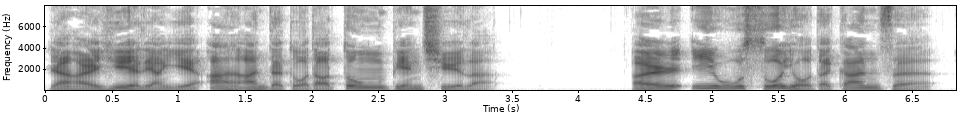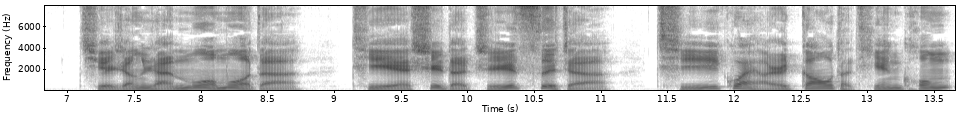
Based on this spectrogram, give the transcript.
然而月亮也暗暗地躲到东边去了，而一无所有的杆子，却仍然默默地铁似的直刺着奇怪而高的天空，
